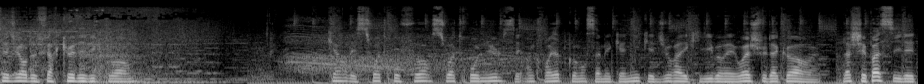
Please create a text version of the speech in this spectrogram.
c'est dur de faire que des victoires. Karl est soit trop fort, soit trop nul. C'est incroyable comment sa mécanique est dure à équilibrer. Ouais, je suis d'accord. Là, je sais pas s'il est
